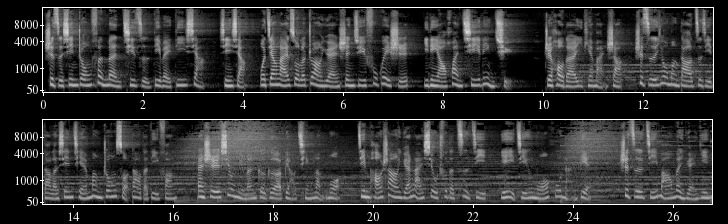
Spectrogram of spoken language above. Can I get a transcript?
世子心中愤懑，妻子地位低下，心想：我将来做了状元，身居富贵时，一定要换妻另娶。之后的一天晚上，世子又梦到自己到了先前梦中所到的地方，但是秀女们个个表情冷漠。锦袍上原来绣出的字迹也已经模糊难辨，世子急忙问原因，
